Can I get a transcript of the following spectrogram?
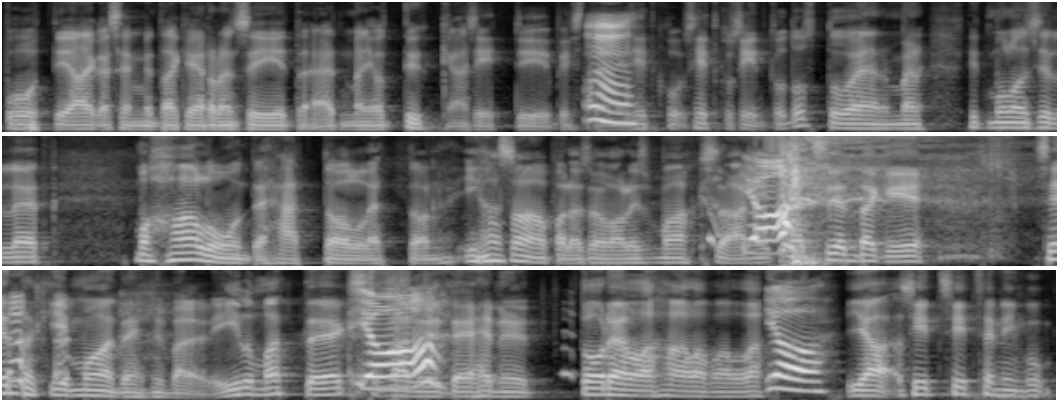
puhuttiin aikaisemmin tai kerroin siitä, että mä jo tykkään siitä tyypistä. Mm. Niin sitten kun, sit, kun siinä tutustuu enemmän, sitten mulla on silleen, että mä haluan tehdä tolle ton. Ihan sama paljon se olisi maksaa. Niin, sen takia, sen takia mä oon tehnyt välillä ilmatteeksi, Joo. välillä tehnyt todella halvalla. Joo. Ja sitten sit se, niinku,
